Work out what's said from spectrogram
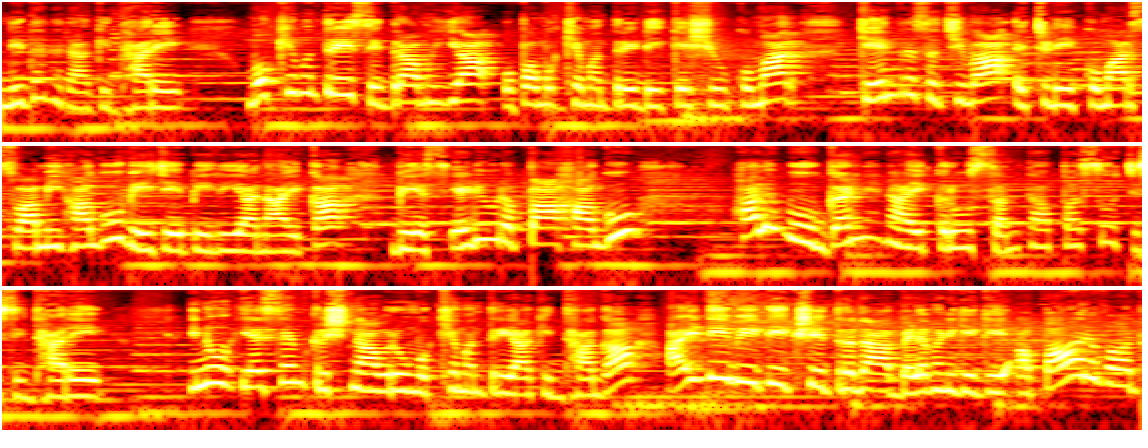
ನಿಧನರಾಗಿದ್ದಾರೆ. ಮುಖ್ಯಮಂತ್ರಿ ಸಿದ್ದರಾಮಯ್ಯ, ಉಪಮುಖ್ಯಮಂತ್ರಿ ಡಿಕೆ ಶಿವಕುಮಾರ್, ಕೇಂದ್ರ ಸಚಿವ ಎಚ್ ಡಿ ಕುಮಾರಸ್ವಾಮಿ ಹಾಗೂ ಬಿಜೆಪಿ ಹಿರಿಯ ನಾಯಕ ಬಿಎಸ್ ಯಡಿಯೂರಪ್ಪ ಹಾಗೂ ಹಲವು ಗಣ್ಯ ನಾಯಕರು ಸಂತಾಪ ಸೂಚಿಸಿದ್ದಾರೆ. ಇನ್ನು ಎಸ್ ಎಂ ಕೃಷ್ಣ ಅವರು ಮುಖ್ಯಮಂತ್ರಿಯಾಗಿದ್ದಾಗ ಐಟಿಬಿಟಿ ಕ್ಷೇತ್ರದ ಬೆಳವಣಿಗೆಗೆ ಅಪಾರವಾದ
